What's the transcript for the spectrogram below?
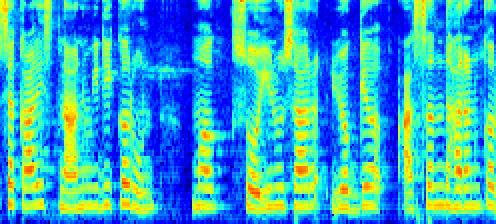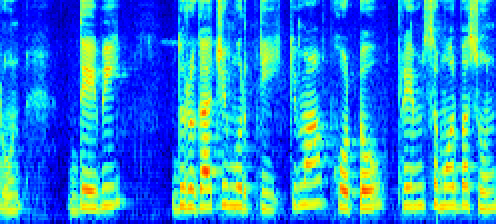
सकाळी स्नानविधी करून मग सोयीनुसार योग्य आसन धारण करून देवी दुर्गाची मूर्ती किंवा फोटो फ्रेमसमोर बसून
